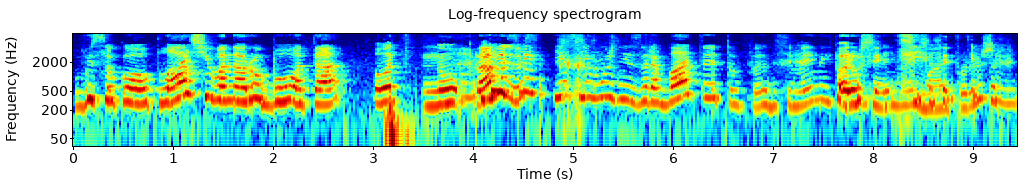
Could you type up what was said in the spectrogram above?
Високооплачувана робота. От, ну, правильно. Якщо мужні зарабатує, то в сімейних Порушення немає. Порушення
